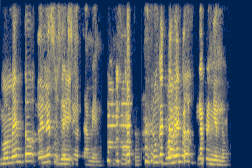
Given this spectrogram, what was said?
momento. Denle su lección también. Exacto. Nunca está aprendiendo.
